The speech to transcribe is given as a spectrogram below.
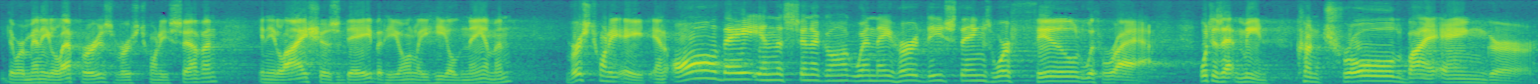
there were many lepers, verse 27, in Elisha's day, but he only healed Naaman. Verse 28 And all they in the synagogue, when they heard these things, were filled with wrath. What does that mean? Controlled by anger.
